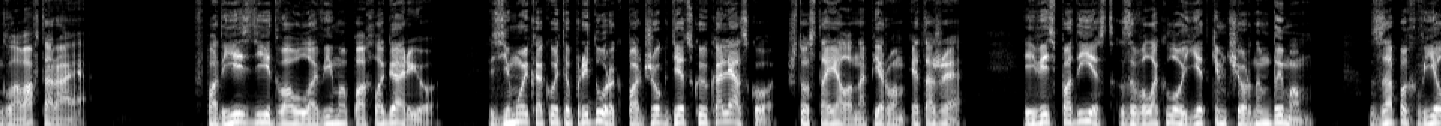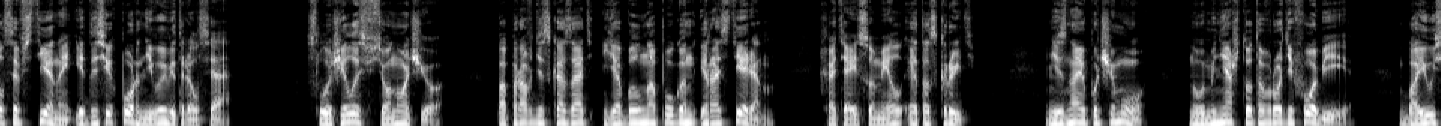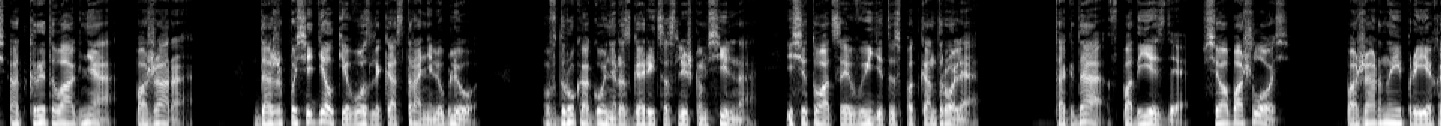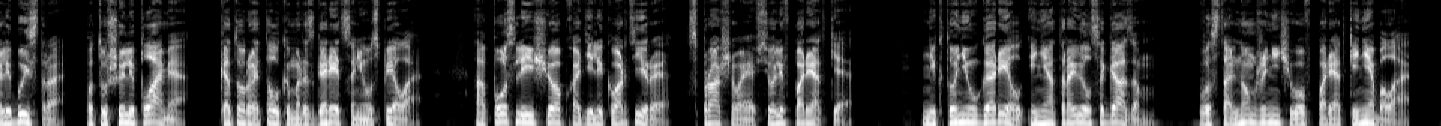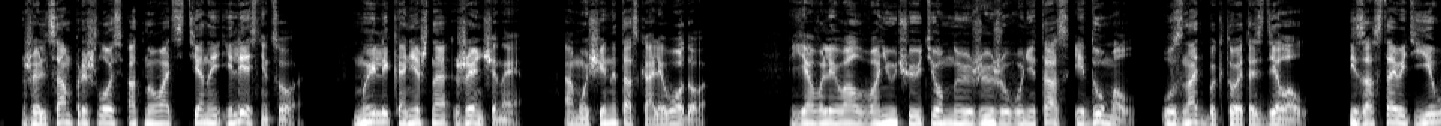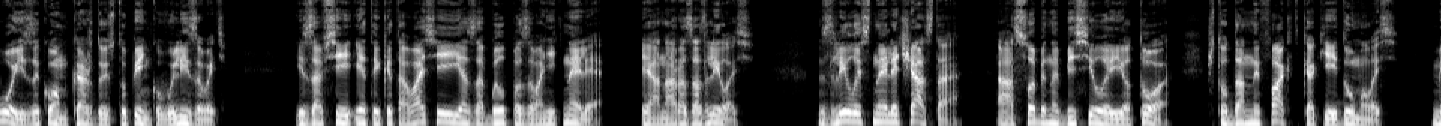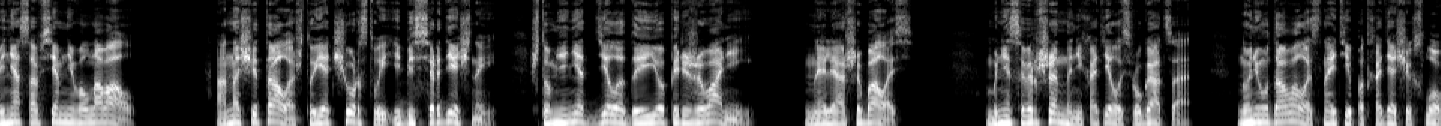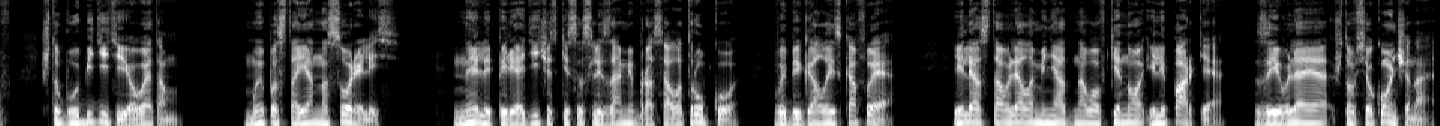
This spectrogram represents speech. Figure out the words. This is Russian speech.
Глава вторая. В подъезде едва уловимо пахло гарью. Зимой какой-то придурок поджег детскую коляску, что стояла на первом этаже. И весь подъезд заволокло едким черным дымом. Запах въелся в стены и до сих пор не выветрился. Случилось все ночью. По правде сказать, я был напуган и растерян, хотя и сумел это скрыть. Не знаю почему, но у меня что-то вроде фобии. Боюсь открытого огня, пожара. Даже посиделки возле костра не люблю. Вдруг огонь разгорится слишком сильно, и ситуация выйдет из-под контроля. Тогда, в подъезде, все обошлось. Пожарные приехали быстро, потушили пламя, которое толком и разгореться не успело. А после еще обходили квартиры, спрашивая, все ли в порядке. Никто не угорел и не отравился газом. В остальном же ничего в порядке не было. Жильцам пришлось отмывать стены и лестницу. Мыли, конечно, женщины, а мужчины таскали воду. Я выливал вонючую темную жижу в унитаз и думал, узнать бы, кто это сделал, и заставить его языком каждую ступеньку вылизывать. Из-за всей этой катавасии я забыл позвонить Нелли, и она разозлилась. Злилась Нелли часто, а особенно бесило ее то, что данный факт, как ей думалось, меня совсем не волновал. Она считала, что я черствый и бессердечный, что мне нет дела до ее переживаний. Нелли ошибалась. Мне совершенно не хотелось ругаться, но не удавалось найти подходящих слов, чтобы убедить ее в этом. Мы постоянно ссорились. Нелли периодически со слезами бросала трубку, выбегала из кафе или оставляла меня одного в кино или парке, заявляя, что все кончено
